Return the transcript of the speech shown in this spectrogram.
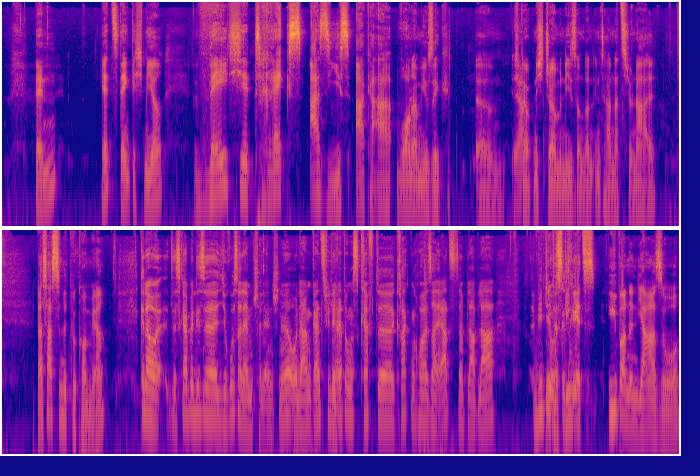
Denn jetzt denke ich mir, welche Drecks-Assis, aka Warner Music, ähm, ich Ja. glaube nicht Germany, sondern international. Das hast du mitbekommen, ja? Genau, es gab ja diese Jerusalem-Challenge, ne? Und da haben ganz viele Ja. Rettungskräfte, Krankenhäuser, Ärzte, bla bla, Ja, Videos das ging gedreht. jetzt über ein Jahr so.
